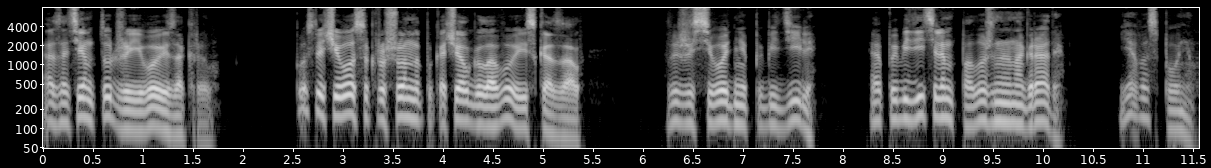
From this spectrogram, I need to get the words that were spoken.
а затем тут же его и закрыл. После чего сокрушенно покачал головой и сказал, «Вы же сегодня победили, а победителям положены награды. Я вас понял».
